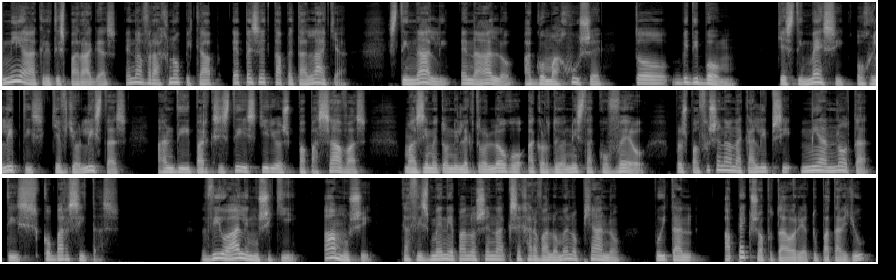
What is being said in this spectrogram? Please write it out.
μία άκρη της παράγκας ένα βραχνό πικάπ έπαιζε τα πεταλάκια, στην άλλη ένα άλλο αγκομαχούσε το μπιντιμπόμ και στη μέση ο γλύπτης και βιολίστας αντιυπαρξιστής κύριος Παπασάβας μαζί με τον ηλεκτρολόγο ακροντεονίστα Κοβέο προσπαθούσε να ανακαλύψει μία νότα της κομπαρσίτας. Δύο άλλοι μουσικοί, άμουσοι, καθισμένοι επάνω σε ένα ξεχαρβαλωμένο πιάνο που ήταν απ' έξω από τα όρια του παταριού,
